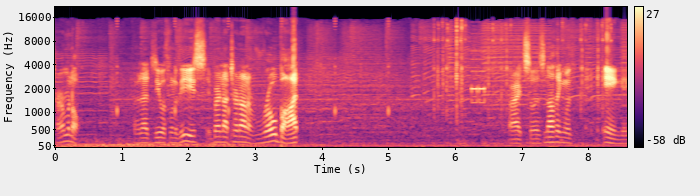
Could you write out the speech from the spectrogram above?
Terminal. Haven't had to deal with one of these. It better not turn on a robot. Alright, so there's nothing with Ing.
